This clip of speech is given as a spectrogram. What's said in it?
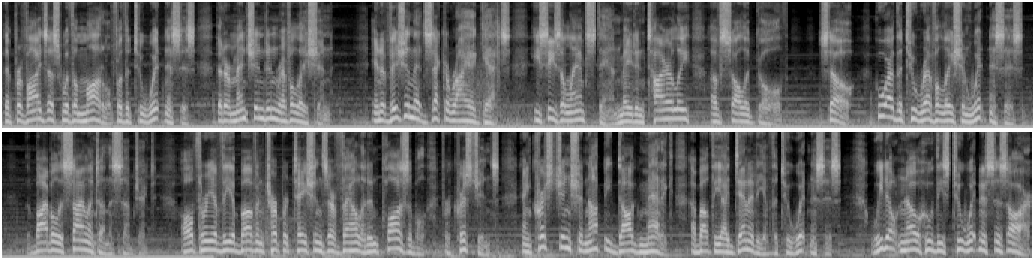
that provides us with a model for the two witnesses that are mentioned in Revelation. In a vision that Zechariah gets, he sees a lampstand made entirely of solid gold. So, who are the two Revelation witnesses? The Bible is silent on the subject. All three of the above interpretations are valid and plausible for Christians, and Christians should not be dogmatic about the identity of the two witnesses. We don't know who these two witnesses are,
